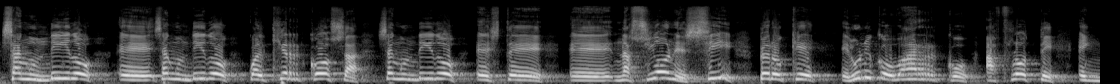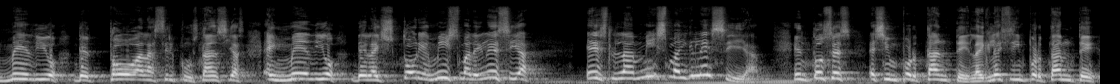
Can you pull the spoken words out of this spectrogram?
Se han hundido, eh, se han hundido cualquier cosa, se han hundido este, eh, naciones, sí, pero que el único barco a flote en medio de todas las circunstancias, en medio de la historia misma la iglesia, es la misma iglesia. Entonces es importante, la iglesia es importante.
